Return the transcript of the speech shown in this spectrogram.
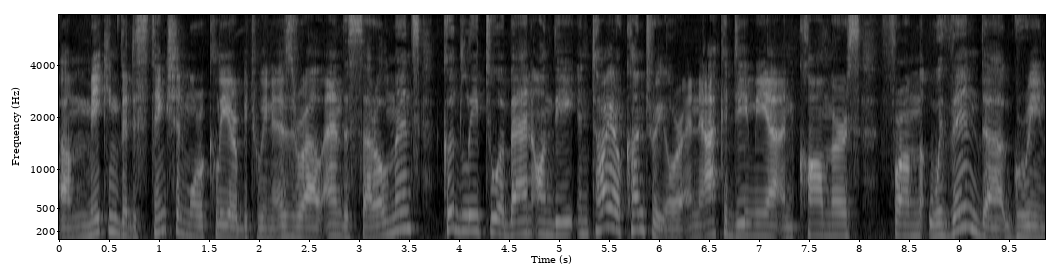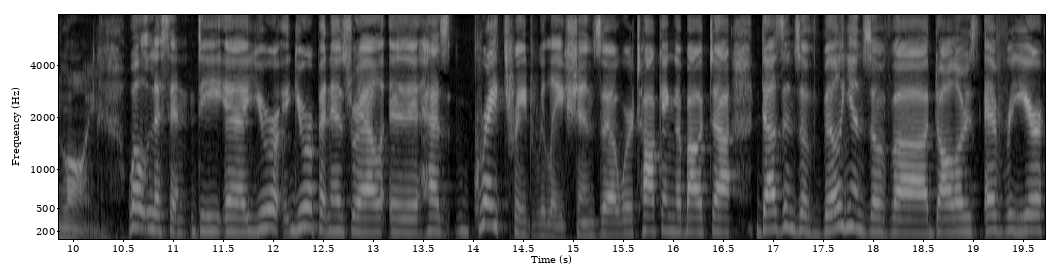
um, making the distinction more clear between Israel and the settlements could lead to a ban on the entire country or an academia and commerce from within the Green Line? Well, listen, the uh, Euro Europe and Israel uh, has great trade relations. Uh, we're talking about uh, dozens of billions of uh, dollars every year,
